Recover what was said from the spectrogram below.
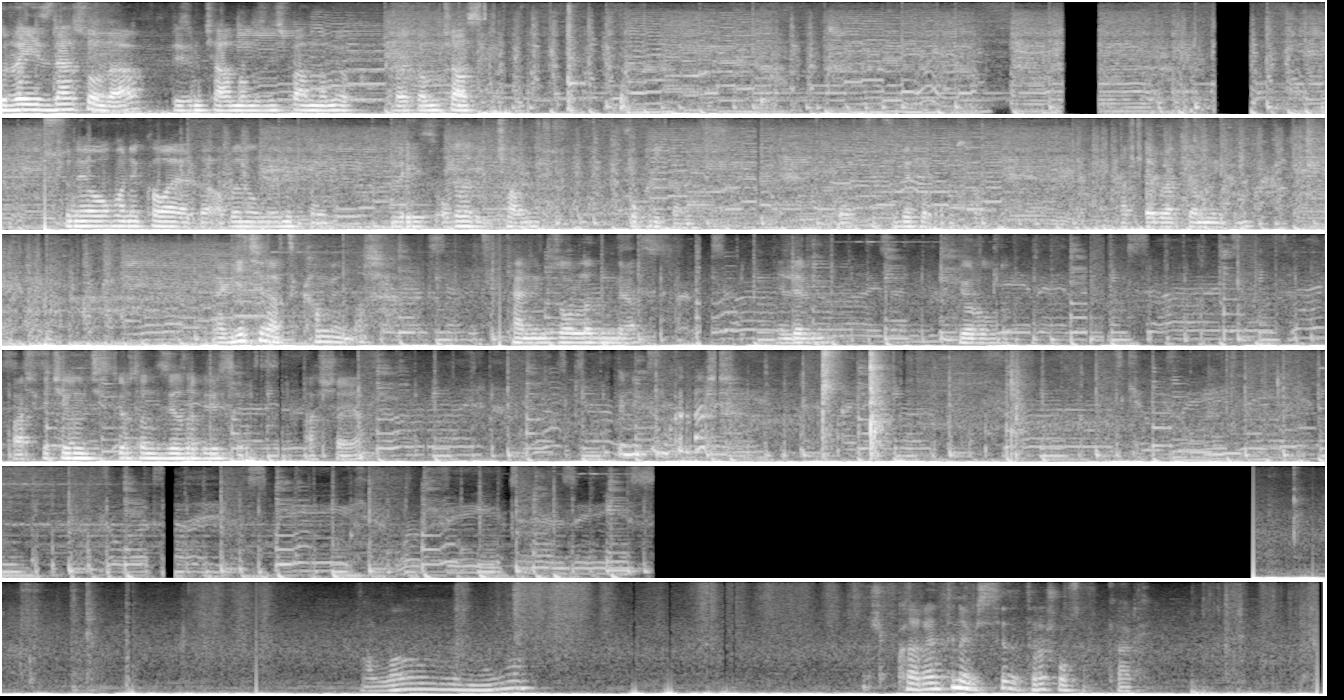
Bu sonra bizim çalmamızın hiçbir anlamı yok. Bırakalım çalsın. Suneo Honekawa'ya da abone olmayı unutmayın. Reis o kadar iyi çalmış. Çok iyi çalmış. 435 atmış var. Aşağıya bırakacağım linkini. Ya geçin artık kamyonlar. Kendimi zorladım biraz. Ellerim yoruldu. Başka challenge istiyorsanız yazabilirsiniz aşağıya. Bugünlük bu kadar. Allah Allah. Şu karantina bitse de tıraş olsak gari.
